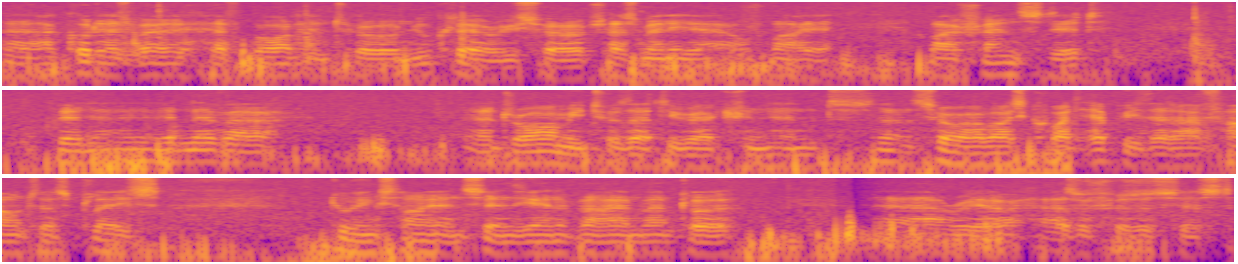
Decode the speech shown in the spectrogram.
uh, I could as well have gone into nuclear research, as many of my my friends did, but it never uh, draw me to that direction, and so I was quite happy that I found this place doing science in the environmental area as a physicist.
